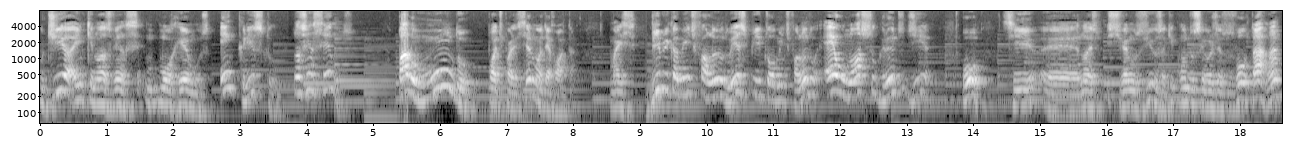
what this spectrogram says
O dia em que nós morremos em Cristo, nós vencemos. Para o mundo pode parecer uma derrota, mas biblicamente falando, espiritualmente falando, é o nosso grande dia. Ou se é, nós estivermos vivos aqui quando o Senhor Jesus voltar, né?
